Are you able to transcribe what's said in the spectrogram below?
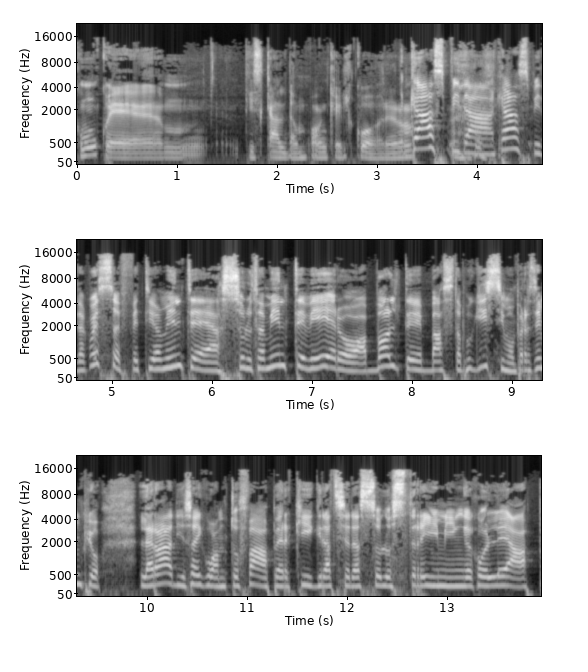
comunque ehm, ti scalda un po' anche il cuore no? Caspita, caspita, questo effettivamente è assolutamente vero. A volte basta pochissimo. Per esempio, la radio, sai quanto fa per chi, grazie adesso allo streaming con le app,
